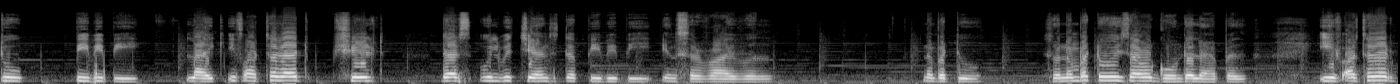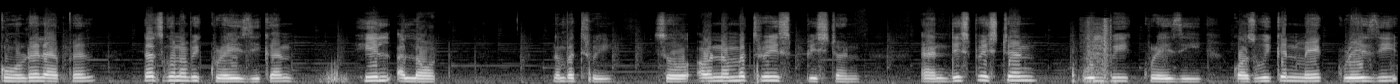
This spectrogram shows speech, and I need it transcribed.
to PvP. Like if Arthur shield that will be changed the PvP in survival. Number 2. So number 2 is our golden apple. If Arthur had golden apple, that's gonna be crazy, can heal a lot. Number 3. So our number 3 is piston and this piston will be crazy cause we can make crazy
